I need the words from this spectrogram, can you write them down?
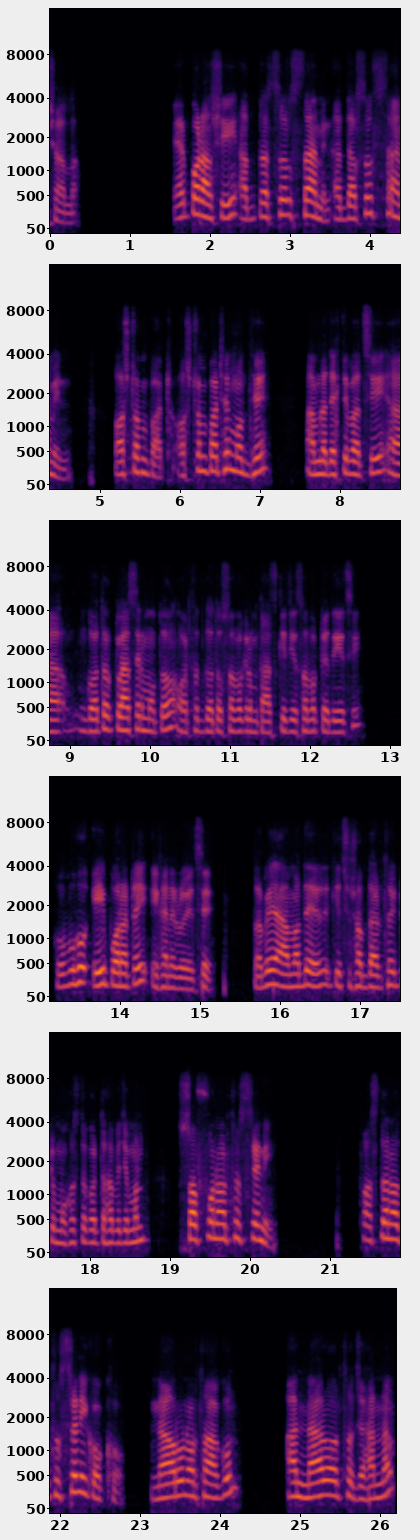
ইনশাআল্লাহ। এরপর আসি আদাসুল সামিন। আদাসুল সামিন, অষ্টম পাঠ। অষ্টম পাঠের মধ্যে আমরা দেখতে পাচ্ছি গত ক্লাসের মতো, অর্থাৎ গত সবকের মতো, আজকে যে সবকটা দিয়েছি, হুবহু এই পড়াটাই এখানে রয়েছে। তবে আমাদের কিছু শব্দার্থ একটু মুখস্থ করতে হবে, যেমন সফন অর্থ শ্রেণি, ফস্তন অর্থ শ্রেণি কক্ষ, নারুন অর্থ আগুন, আর নারু অর্থ জাহান্নাম,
